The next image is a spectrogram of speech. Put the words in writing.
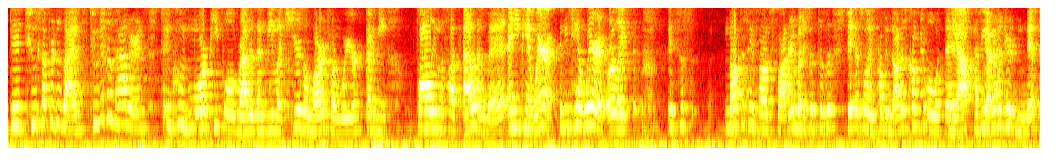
did two separate designs, two different patterns to include more people rather than being like, here's a large one where you're gonna be falling the fuck out of it And you can't wear it. and you can't wear it. Or like, it's just, not to say it's not as flattering, but it just doesn't fit as well. You're probably not as comfortable with it. Yeah. Have you ever had your nip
